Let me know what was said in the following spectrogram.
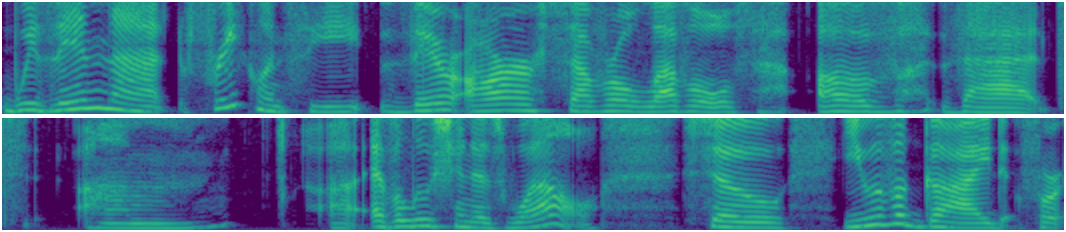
within that frequency, there are several levels of that um, uh, evolution as well. So you have a guide for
